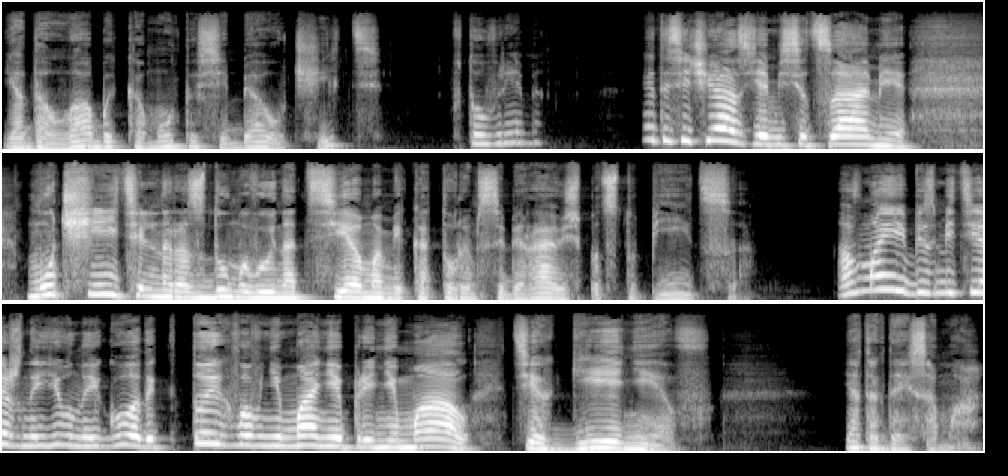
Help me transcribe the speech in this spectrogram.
я дала бы кому-то себя учить в то время? Это сейчас я месяцами мучительно раздумываю над темами, которым собираюсь подступиться. А в мои безмятежные юные годы кто их во внимание принимал, тех гениев? Я тогда и сама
